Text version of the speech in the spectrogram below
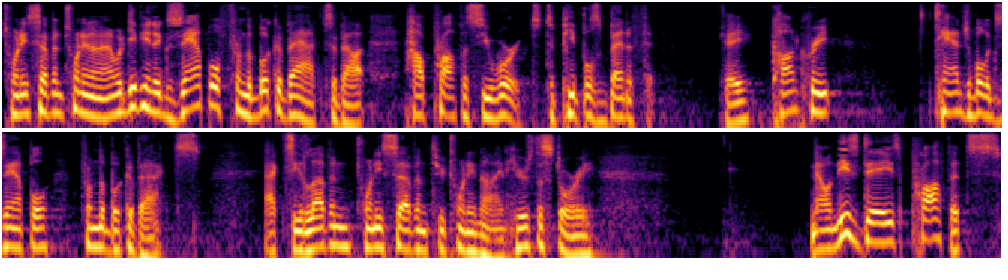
27, 29. I would give you an example from the book of Acts about how prophecy worked to people's benefit. Okay? Concrete, tangible example from the book of Acts. Acts 11, 27 through 29. Here's the story. Now, in these days, prophets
